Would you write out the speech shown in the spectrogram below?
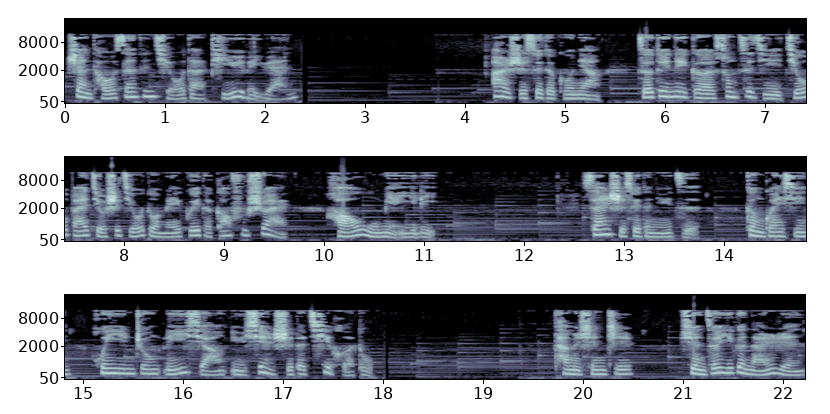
善投三分球的体育委员。二十岁的姑娘。则对那个送自己九百九十九朵玫瑰的高富帅毫无免疫力。三十岁的女子更关心婚姻中理想与现实的契合度。他们深知，选择一个男人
